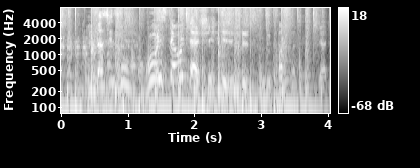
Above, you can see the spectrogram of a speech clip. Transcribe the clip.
Das ist, wo ist der Unterschied? Und die Pappe. Ja.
